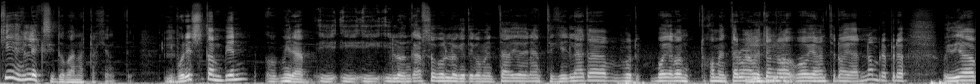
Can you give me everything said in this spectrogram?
¿qué es el éxito para nuestra gente? Y por eso también, oh, mira, y, y- y- lo engarzo con lo que te comentaba yo delante, que lata, voy a comentar una cuestión, no- obviamente no voy a dar nombres, pero hoy día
